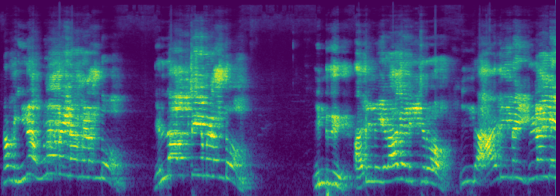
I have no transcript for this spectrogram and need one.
நம் இன உணர்வை நாம் இழந்தோம். எல்லாவற்றையும் இழந்தோம். இன்று அடிமைகளாக நிற்கிறோம். இந்த அடிமை விலங்கை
